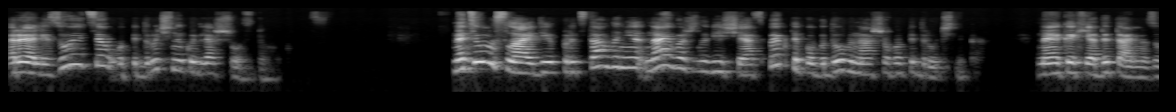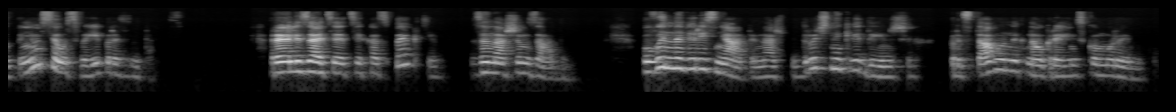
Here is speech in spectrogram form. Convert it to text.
реалізується у підручнику для 6 класу. На цьому слайді представлені найважливіші аспекти побудови нашого підручника, на яких я детально зупинюся у своїй презентації. Реалізація цих аспектів за нашим задумом повинна вирізняти наш підручник від інших, представлених на українському ринку.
